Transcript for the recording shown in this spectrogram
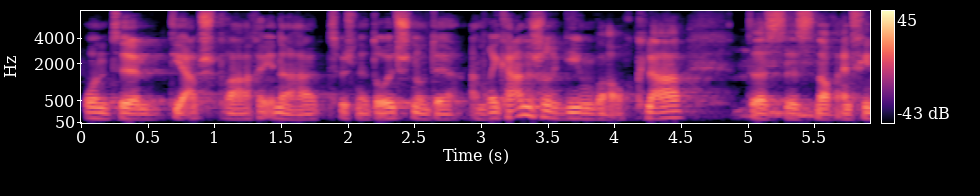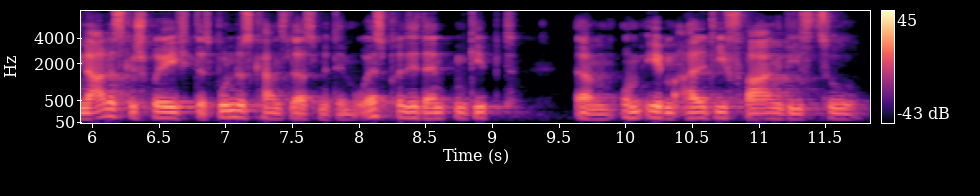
Und äh, die Absprache innerhalb zwischen der deutschen und der amerikanischen Regierung war auch klar, dass es noch ein finales Gespräch des Bundeskanzlers mit dem US-Präsidenten gibt, um eben all die Fragen, die es zu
